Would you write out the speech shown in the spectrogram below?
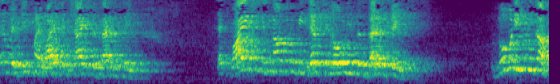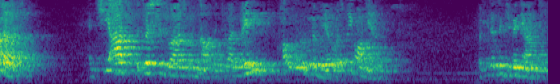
I will leave my wife and child in a barren place. That wife is not going to be left alone in this barren place. Nobody to look after her. And she asked the question to her husband now, that you are doing, how do you live here? What's going on here? But he doesn't give any answer.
